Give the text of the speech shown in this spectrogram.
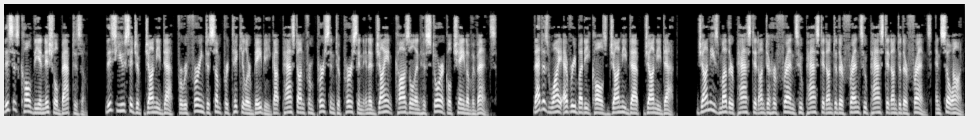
This is called the initial baptism. This usage of Johnny Depp for referring to some particular baby got passed on from person to person in a giant causal and historical chain of events. That is why everybody calls Johnny Depp Johnny Depp. Johnny's mother passed it on to her friends who passed it on to their friends who passed it on to their friends, and so on.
